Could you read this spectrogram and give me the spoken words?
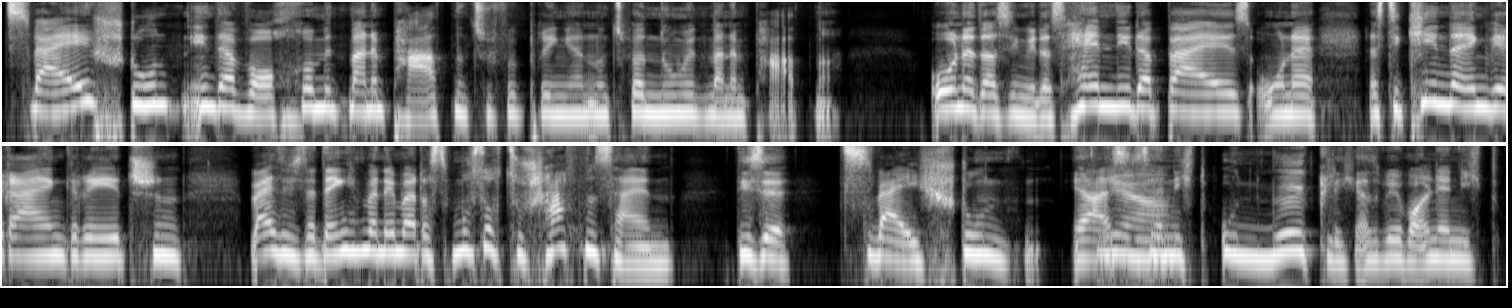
zwei Stunden in der Woche mit meinem Partner zu verbringen und zwar nur mit meinem Partner. Ohne dass irgendwie das Handy dabei ist, ohne dass die Kinder irgendwie reingrätschen. Weiß nicht, da denke ich mir immer, das muss doch zu schaffen sein, diese zwei Stunden. Ja, es Ja. ist ja nicht unmöglich. Also wir wollen ja nicht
